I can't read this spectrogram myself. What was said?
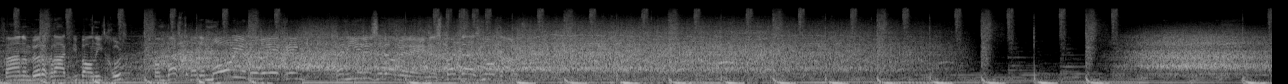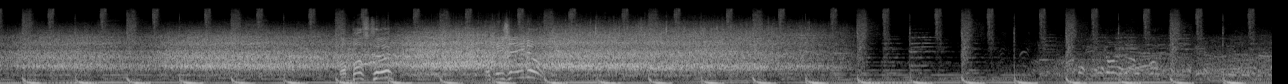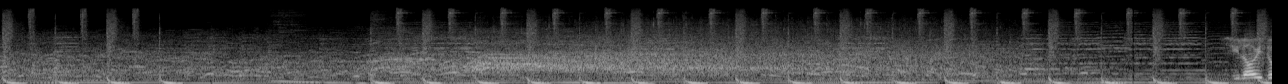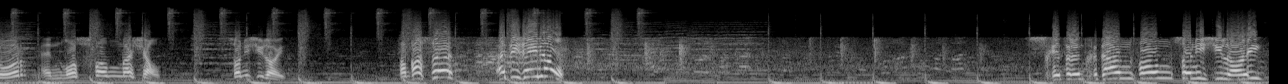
Zwanenburg raakt die bal niet goed. Van Basten met een mooie beweging. En hier is er dan weer een. En Sparta is knock-out. Van Basten. Het is 1-0. Siloy door en los van Marshall. Sonny Siloy. Van Basten. Het is 1-0. Schitterend gedaan van Sonny Siloy.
